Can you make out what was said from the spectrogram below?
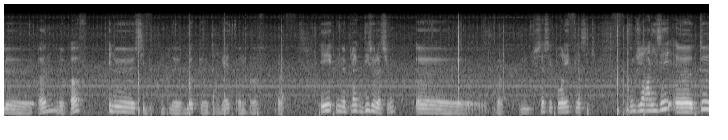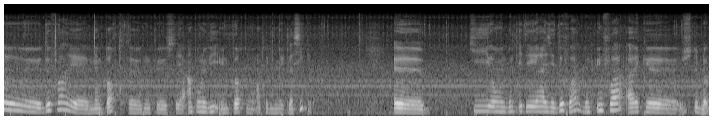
le on, le off et le cible. Donc le bloc target, on, off, voilà et une plaque d'isolation. Euh, voilà, donc ça c'est pour les classiques. Donc j'ai réalisé euh, deux, deux, fois les mêmes portes. Euh, donc c'est un pont levis, une porte entre guillemets classique. qui ont donc été réalisées deux fois. Donc une fois avec juste le bloc.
